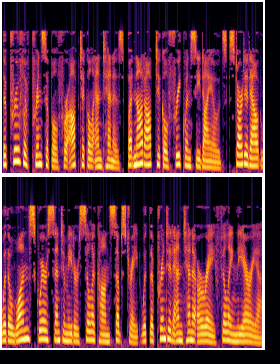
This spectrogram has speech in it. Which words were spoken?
The proof of principle for optical antennas but not optical frequency diodes started out with a 1 square centimeter silicon substrate with the printed antenna array filling the area.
